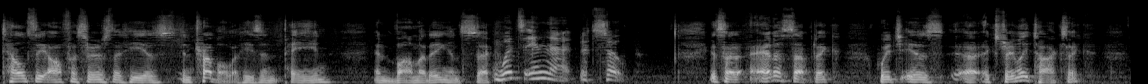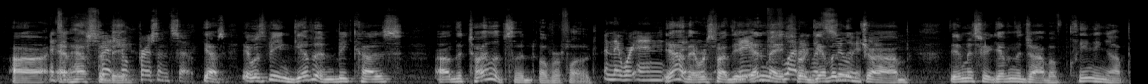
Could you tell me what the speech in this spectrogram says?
tells the officers that he is in trouble, that he's in pain and vomiting and sick. What's in that it's soap? It's an antiseptic, which is uh, extremely toxic. Uh, it's and a has special to be. Special prison soap. Yes, it was being given because uh, the toilets had overflowed. And they were in. Yeah, they were. The they inmates were given the job. The inmates were given the job of cleaning up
